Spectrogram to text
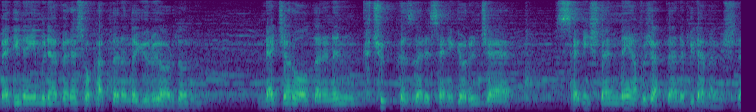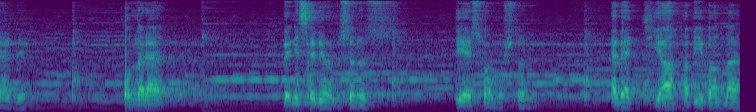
Medine-i Münevvere sokaklarında yürüyordun. Neccaroğullarının küçük kızları seni görünce sevinçten ne yapacaklarını bilememişlerdi. Onlara beni seviyor musunuz diye sormuştun. Evet ya Habiballah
